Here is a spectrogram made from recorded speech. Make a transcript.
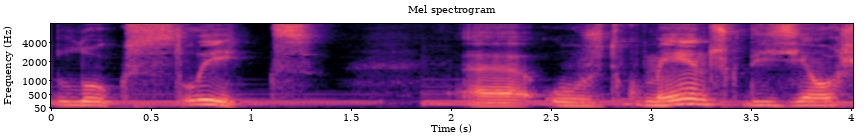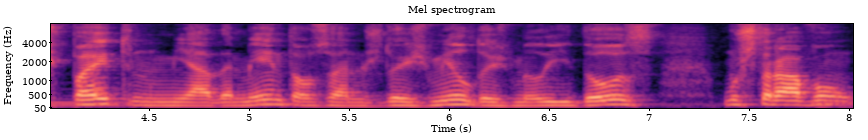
LuxLeaks. Uh, os documentos que diziam respeito, nomeadamente aos anos 2000-2012, mostravam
